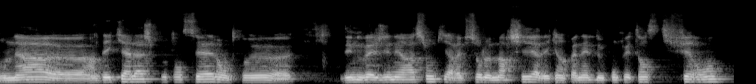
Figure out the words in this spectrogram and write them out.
On a un décalage potentiel entre des nouvelles générations qui arrivent sur le marché avec un panel de compétences différents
